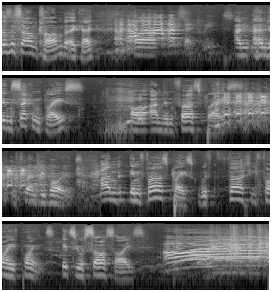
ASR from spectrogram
Doesn't sound calm, but okay. Uh, and and in second place, uh, and in first place, with 20 points. And in first place with 35 points, it's your Tsar size. The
